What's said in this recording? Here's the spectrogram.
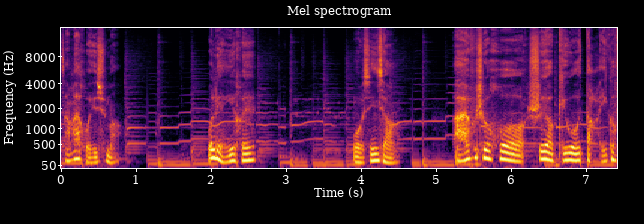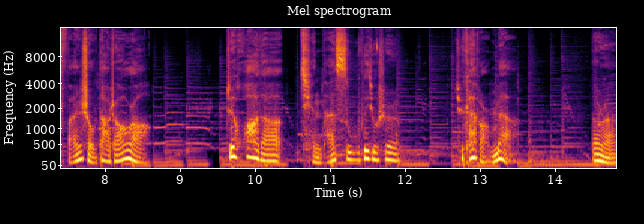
咱还回去吗？”我脸一黑，我心想：F 这货是要给我打一个反手大招啊！这话的潜台词无非就是去开房呗。当然，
